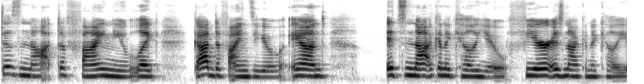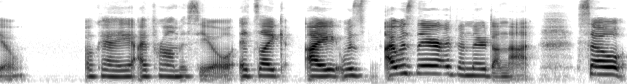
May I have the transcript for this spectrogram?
does not define you. Like God defines you, and it's not going to kill you. Fear is not going to kill you. Okay? I promise you. It's like I was I was there, I've been there, done that. So,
